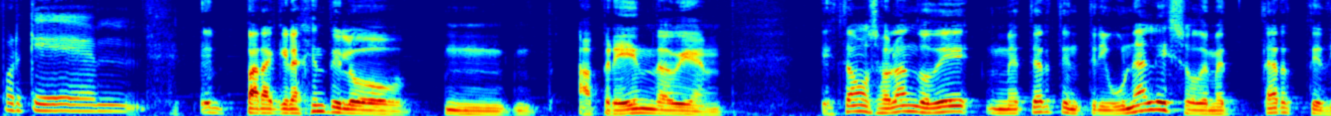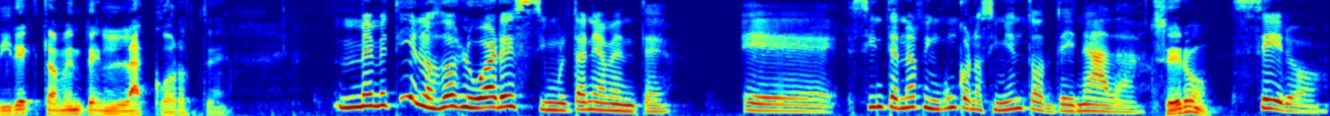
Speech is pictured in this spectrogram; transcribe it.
porque... Mm, eh, para que la gente lo mm, aprenda bien, ¿Estamos hablando de meterte en tribunales o de meterte directamente en la corte? Me metí en los dos lugares simultáneamente, eh, sin tener ningún conocimiento de nada. ¿Cero? Cero.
